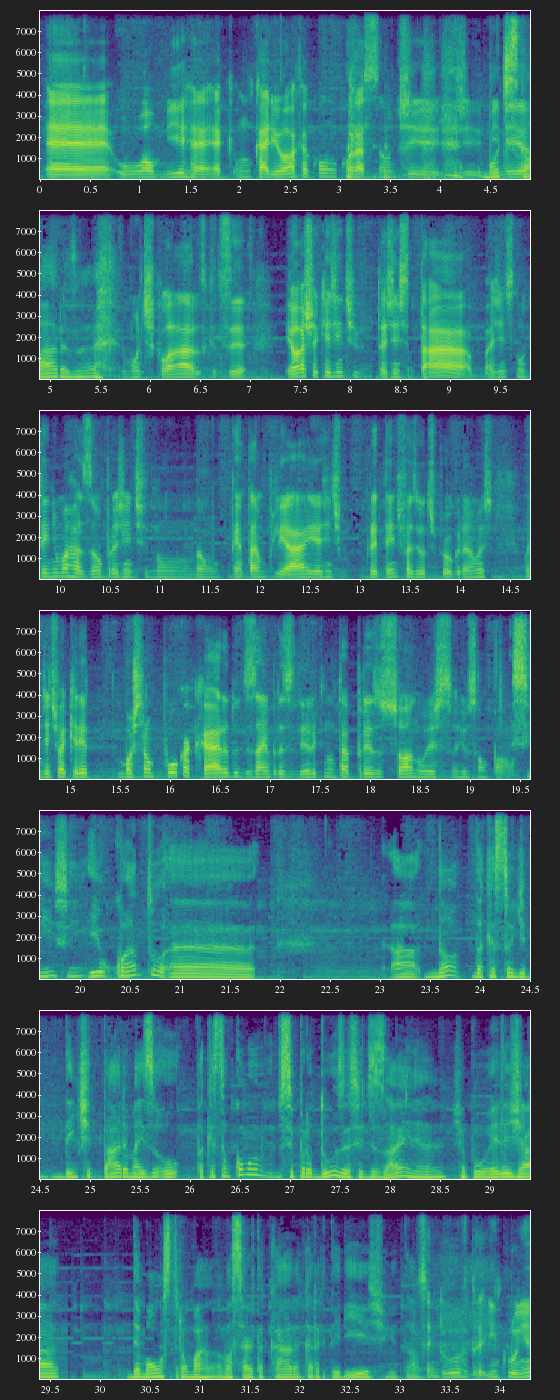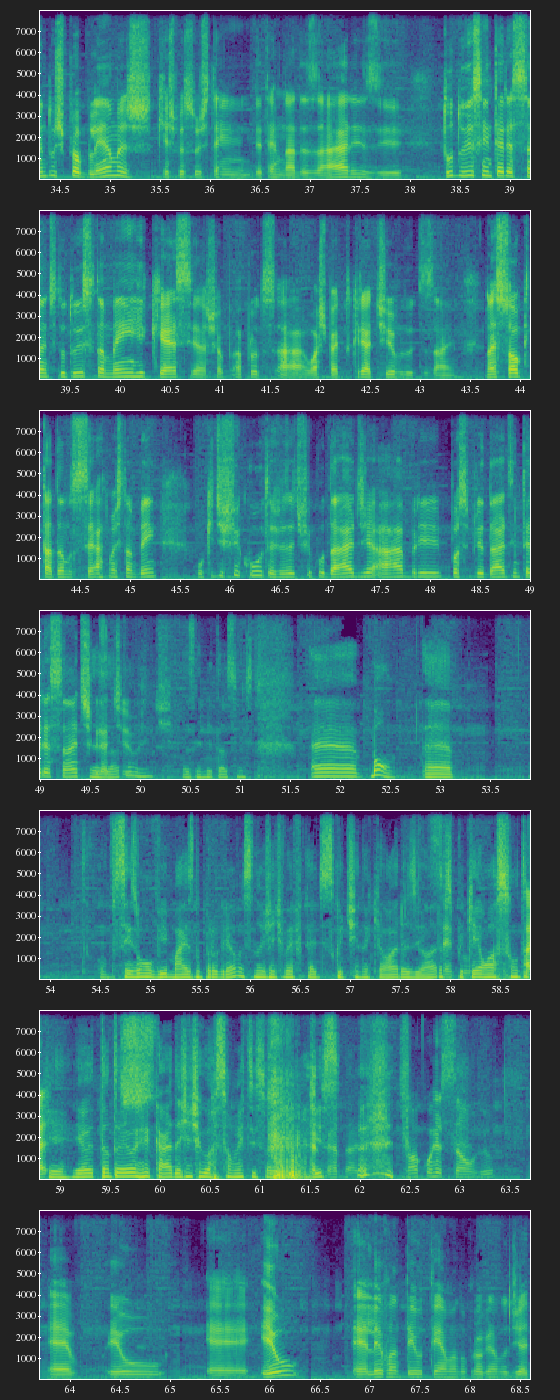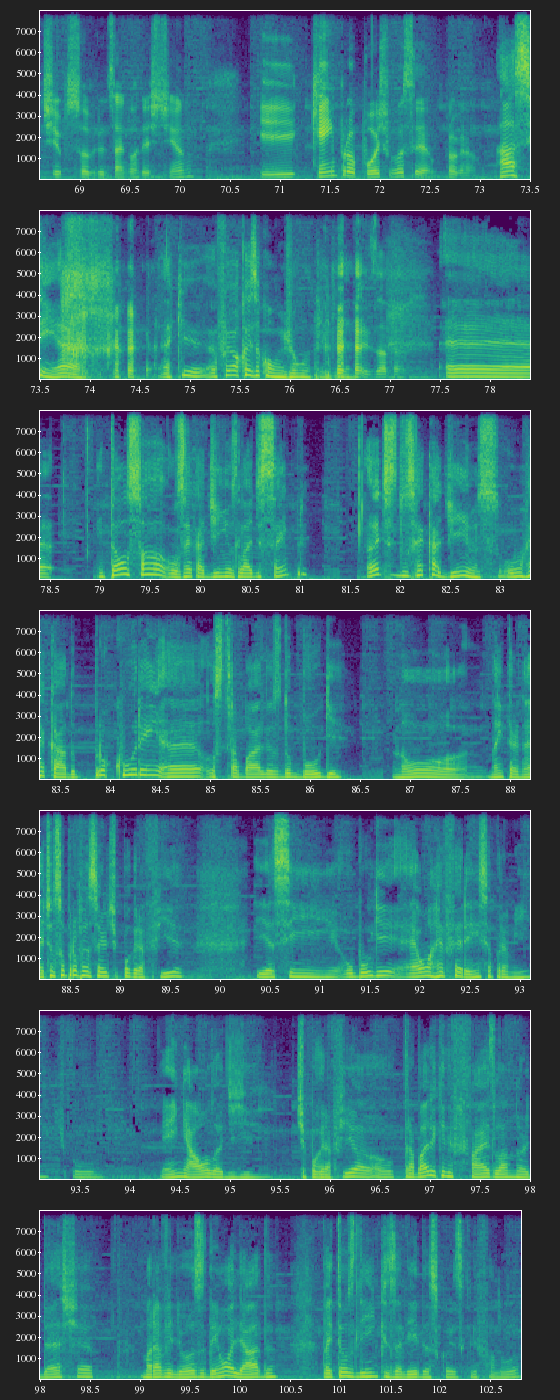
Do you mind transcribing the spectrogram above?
É, o Almir é, é, um carioca com um coração de, de Montes mineiro, Claros, né? De Montes Claros, quer dizer, eu acho que a gente a gente tá, a gente não tem nenhuma razão para a gente não, não tentar ampliar e a gente pretende fazer outros programas onde a gente vai querer mostrar um pouco a cara do design brasileiro que não está preso só no eixo Rio São Paulo. Sim, sim. E o quanto é, a, não da questão de identitária, mas o, a questão como se produz esse design, né? Tipo, ele já demonstra uma, uma certa cara, característica e tal. Sem dúvida, incluindo os problemas que as pessoas têm em determinadas áreas e tudo isso é interessante, tudo isso também enriquece a, a, a, o aspecto criativo do design. Não é só o que está dando certo, mas também o que dificulta. Às vezes a dificuldade abre possibilidades interessantes Exatamente, criativas. Exatamente, as limitações. É, bom, é, vocês vão ouvir mais no programa, senão a gente vai ficar discutindo aqui horas e horas, Sempre. porque é um assunto que eu, tanto eu e o Ricardo a gente gosta muito disso, disso. É verdade. Só uma correção, viu? É, eu é, eu é, levantei o tema no programa do Dia Tipo sobre o design nordestino. E quem propôs foi você o programa. Ah, sim, é. é que foi uma coisa conjunta. Aqui, né? Exatamente. É, então, só os recadinhos lá de sempre. Antes dos recadinhos, um recado. Procurem é, os trabalhos do Bug no, na internet. Eu sou professor de tipografia. E assim, o Bug é uma referência para mim. Tipo, em aula de tipografia. O trabalho que ele faz lá no Nordeste é maravilhoso. Dê uma olhada. Vai ter os links ali das coisas que ele falou.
